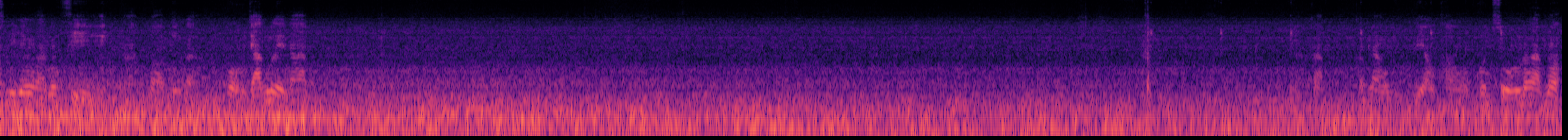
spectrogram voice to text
ซื้อยังว่ามันสี่รอบนี้ก็โป่งจักเลยนะครับกำลั งเขาคนสูงนะครับเนาะ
